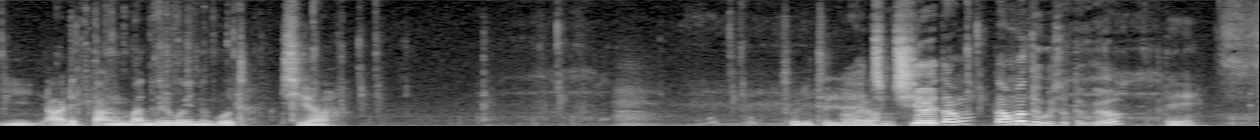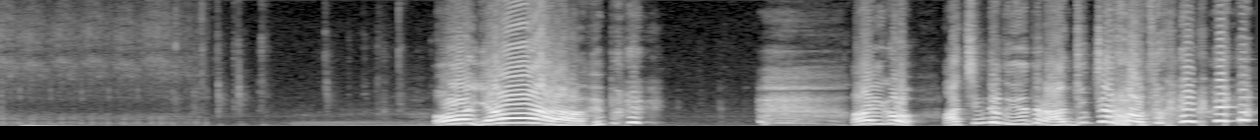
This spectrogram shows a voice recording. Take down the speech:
이 아래 땅 만들고 있는 곳 지하. 소리 들려요? 아, 지금 지하에 땅, 땅 만들고 있었다고요? 네. 어, 야! 횃불. 아, 이거 아침 돼도 얘들 안 죽잖아. 어떡할 거야?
